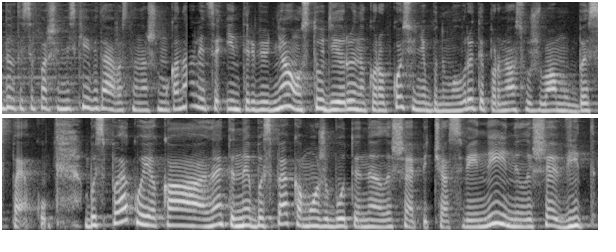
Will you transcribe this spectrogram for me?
дивитеся перший міський. Вітаю вас на нашому каналі. Це інтерв'ю дня у студії Ірина Коробко. Сьогодні будемо говорити про нашу ж вами безпеку. Безпеку, яка знаєте, небезпека може бути не лише під час війни, і не лише від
